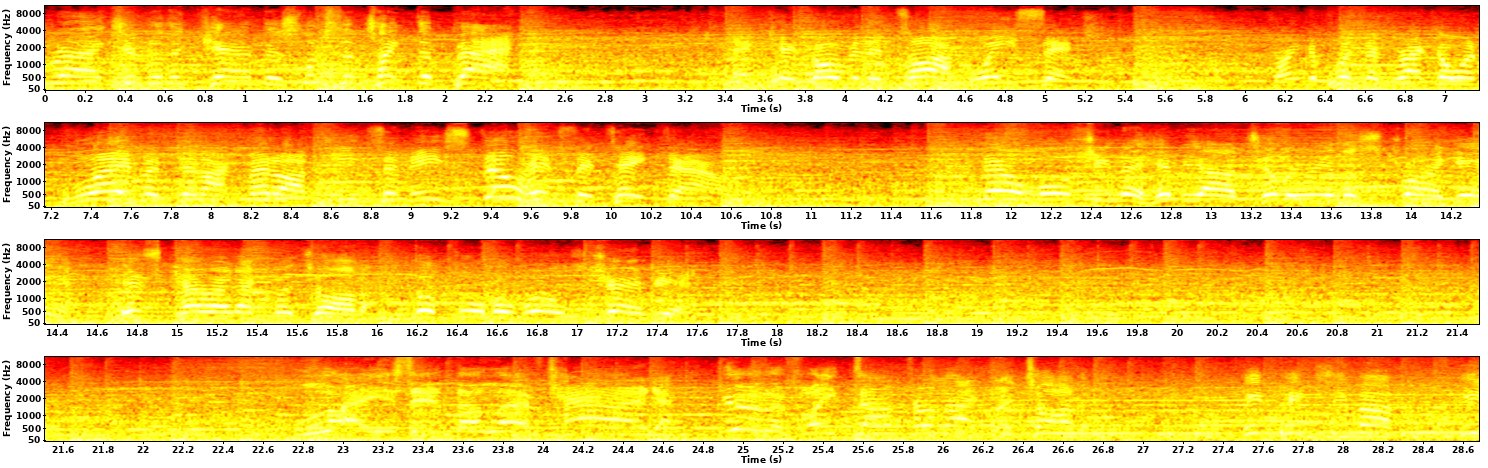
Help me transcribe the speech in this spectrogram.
Drags him to the canvas, looks to take the back. And kick over the top, Wasich. Trying to put the Greco in play, but then Akhmetov eats a knee, still hits the takedown. Now launching the heavy artillery and the striking is Kairat Akhmetov, the former world champion. Lays in the left hand. He picks him up. He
